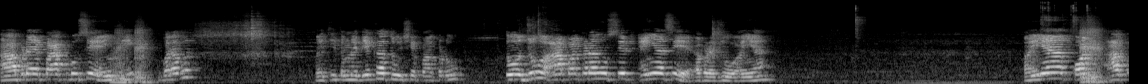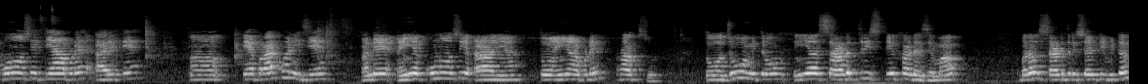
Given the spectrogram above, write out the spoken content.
આપણે પાકડું છે અહીંથી, બરાબર? અહીંથી તમને દેખાતું છે પાકડું. તો જો આ પાકડાનું સેટ અહીંયા છે, આપણે જુઓ અહીંયા. અહીંયા કોણ, આ ખૂણો છે ત્યાં આપણે આ રીતે ટેપ રાખવાની છે. અને અહીંયા ખૂણો છે આ અહીંયા, તો અહીંયા આપણે રાખશું. તો જુઓ મિત્રો, અહીંયા સાડત્રીસ દેખાડે છે માપ. બરાબર? સાડત્રીસ સેન્ટીમીટર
